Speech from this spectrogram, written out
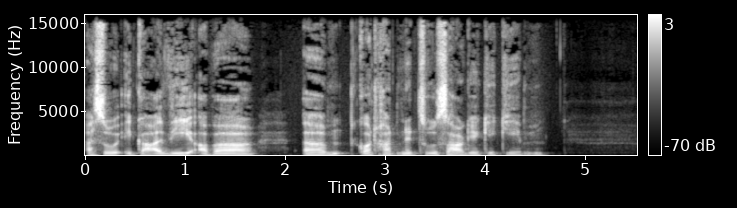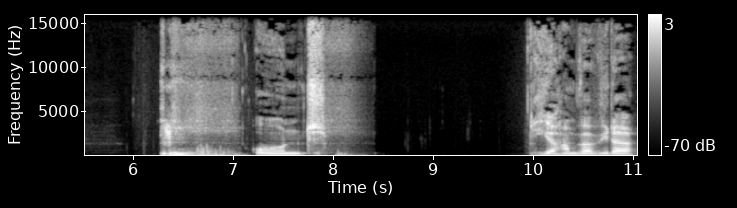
also egal wie, aber ähm, Gott hat eine Zusage gegeben. Und hier haben wir wieder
